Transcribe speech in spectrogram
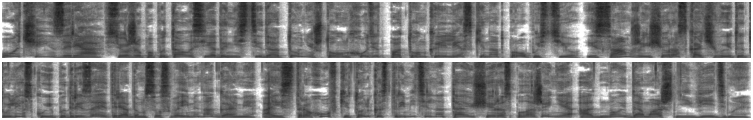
Очень зря. Все же попыталась я донести до Тони, что он ходит по тонкой леске над пропастью, и сам же еще раскачивает эту леску и подрезает рядом со своими ногами, а из страховки только стремительно тающее расположение одной домашней ведьмы.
